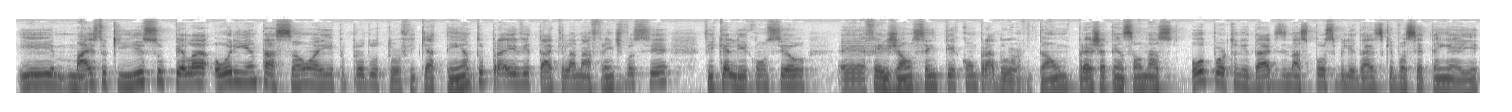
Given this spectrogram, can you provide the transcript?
e, mais do que isso, pela orientação aí para o produtor. Fique atento para evitar que lá na frente você fique ali com o seu é, feijão sem ter comprador. Então preste atenção nas oportunidades e nas possibilidades que você tem aí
